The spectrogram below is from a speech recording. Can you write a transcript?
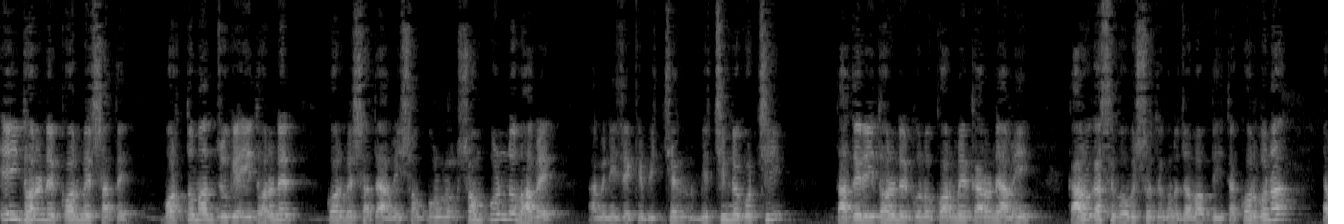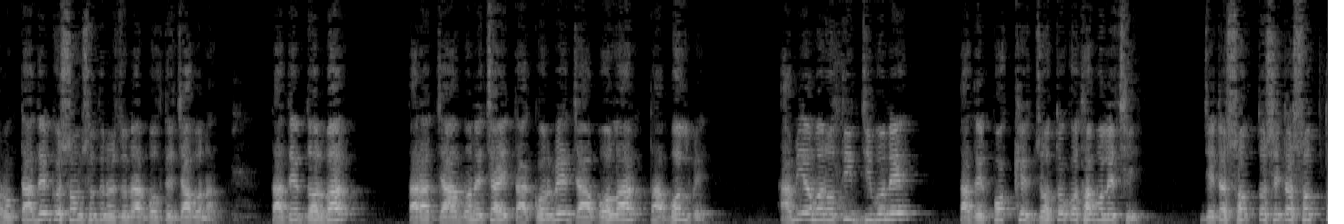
এই ধরনের কর্মের সাথে, বর্তমান যুগে এই ধরনের কর্মের সাথে আমি সম্পূর্ণ সম্পূর্ণভাবে আমি নিজেকে বিচ্ছিন্ন বিচ্ছিন্ন করছি। তাদের এই ধরনের কোনো কর্মের কারণে আমি কারও কাছে ভবিষ্যতে কোনো জবাবদিহিতা করব না এবং তাদেরকে সংশোধনের জন্য আর বলতে যাব না। তাদের দরবার, তারা যা মনে চায় তা করবে, যা বলার তা বলবে। আমি আমার অতীত জীবনে তাদের পক্ষে যত কথা বলেছি, যেটা সত্য সেটা সত্য,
